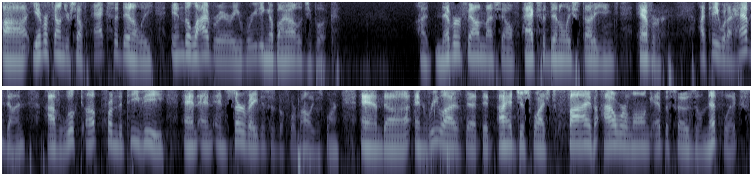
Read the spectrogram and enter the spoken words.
Uh, you ever found yourself accidentally in the library reading a biology book? I've never found myself accidentally studying ever. I tell you what I have done. I've looked up from the TV and, and, and surveyed. This is before Molly was born, and uh, and realized that that I had just watched five hour long episodes on Netflix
